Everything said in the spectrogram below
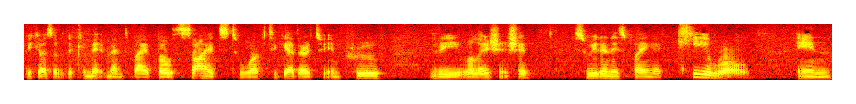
because of the commitment by both sides to work together to improve the relationship. Sweden is playing a key role in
